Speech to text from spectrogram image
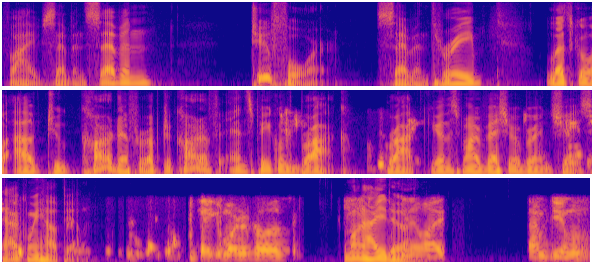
577 2473. Let's go out to Cardiff or up to Cardiff and speak with Brock. Brock, you're in the Smart Investor over in Chase. How can we help you? Hey, good morning, fellas. Good morning. How you doing? You know, I, I'm doing well,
